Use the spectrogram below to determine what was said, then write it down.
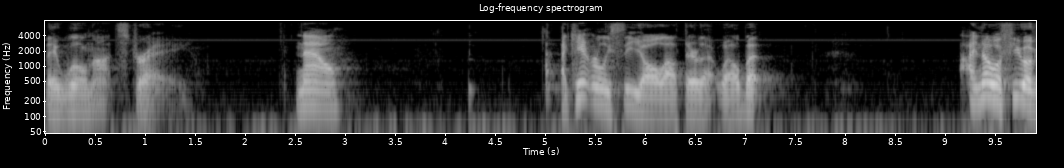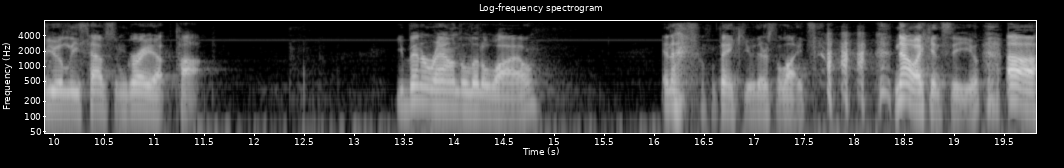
they will not stray. Now, I can't really see y'all out there that well, but I know a few of you at least have some gray up top. You've been around a little while. And I, thank you, there's the lights. now I can see you. Uh,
